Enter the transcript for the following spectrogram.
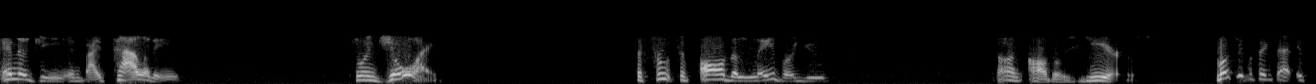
energy and vitality to enjoy the fruits of all the labor you've done all those years. Most people think that it's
